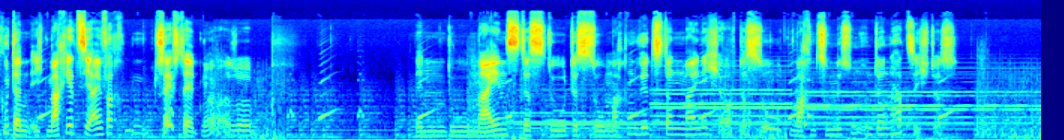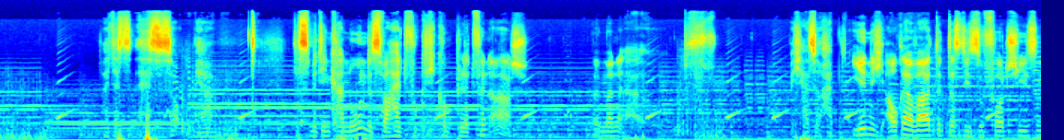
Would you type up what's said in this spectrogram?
Gut, dann, ich mache jetzt hier einfach ein Safe State, ne? Also, wenn du meinst, dass du das so machen willst, dann meine ich auch, das so machen zu müssen und dann hat sich das. Weil das ist so, ja. Das mit den Kanonen, das war halt wirklich komplett für den Arsch. Weil man. Äh, ich, also, habt ihr nicht auch erwartet, dass die sofort schießen?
